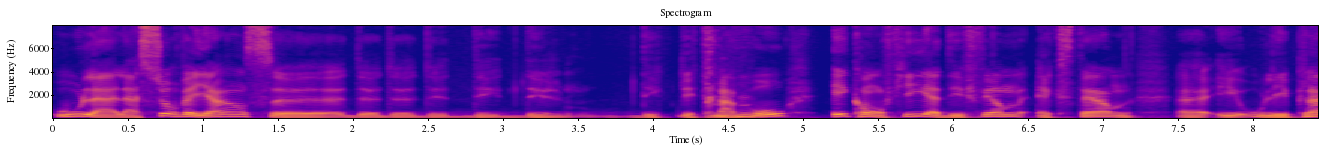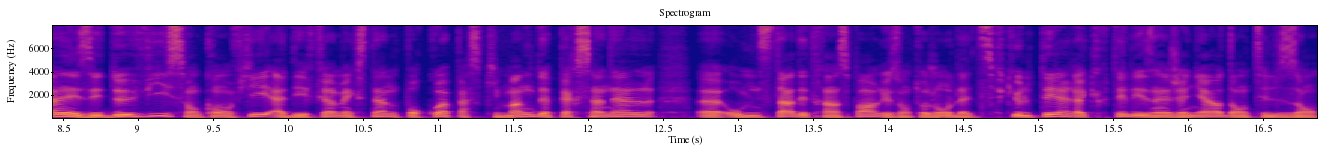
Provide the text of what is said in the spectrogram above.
où la, la surveillance euh, de, de- de- des- des travaux est confiée à des firmes externes euh, et où les plans et devis sont confiés à des firmes externes. Pourquoi? Parce qu'il manque de personnel euh, au ministère des Transports. Ils ont toujours de la difficulté à recruter les ingénieurs dont ils ont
